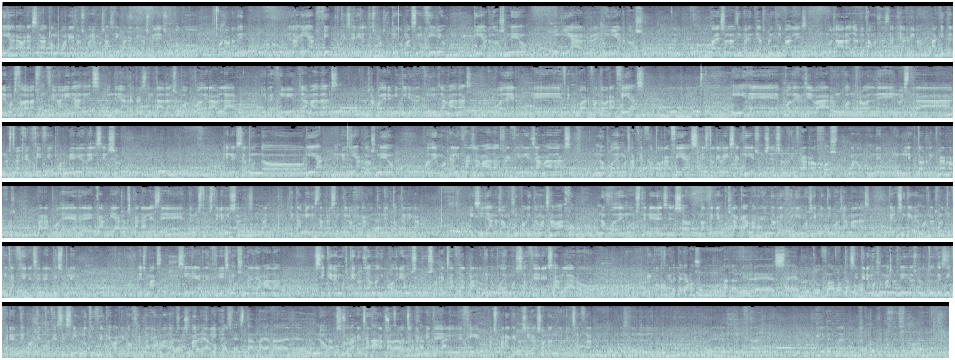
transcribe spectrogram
guiar ahora se va a componer, los ponemos así para que los veáis un poco Gear Fit, que sería el dispositivo más sencillo, Gear 2 Neo y Gear, y Gear 2. ¿Cuáles son las diferencias principales? Pues ahora ya empezamos desde aquí arriba. Aquí tenemos todas las funcionalidades, vendrían representadas por poder hablar y recibir llamadas, o sea, poder emitir y recibir llamadas, poder eh, efectuar fotografías y eh, poder llevar un control de nuestra, nuestro ejercicio por medio del sensor. El segundo Gear, en el Gear 2 Neo, podemos realizar llamadas, recibir llamadas, no podemos hacer fotografías. Esto que veis aquí es un sensor de infrarrojos, bueno, un, lector de infrarrojos para poder eh, cambiar los canales de, nuestros televisores, que también está presente lógicamente en el tope de gama. Y si ya nos vamos un poquito más abajo, no podemos tener el sensor, no tenemos la cámara y no recibimos y emitimos llamadas, pero sí que vemos las notificaciones en el display. Es más, si recibiésemos una llamada, sí que vemos que nos llaman y podríamos incluso rechazarla. Lo que no podemos hacer es hablar o recoger. Aunque tengamos un manos libres eh, Bluetooth o algo, tampoco... Si tenemos un manos libres Bluetooth es diferente, porque entonces es el Bluetooth el que va a recoger la llamada. Pero si podríamos contestar la llamada desde, desde No, la solo mochila. rechazarla, Ah, solo te permite decir, pues para que no siga sonando, rechazar. Habría que realizar. Alguien tendrá en contacto con gesto.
